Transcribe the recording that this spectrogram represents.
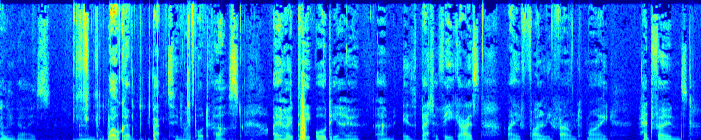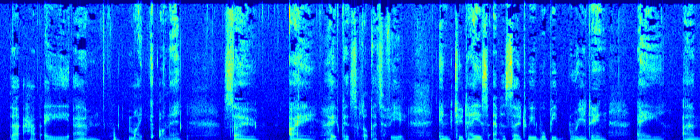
Hello, guys, and welcome back to my podcast. I hope the audio um, is better for you guys. I finally found my headphones that have a um, mic on it, so I hope it's a lot better for you. In today's episode, we will be reading a um,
